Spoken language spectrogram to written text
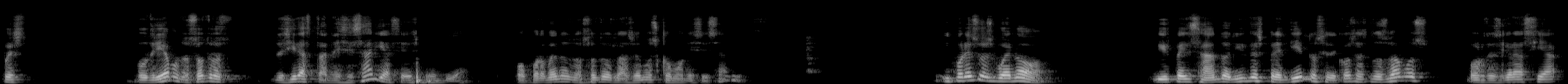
pues podríamos nosotros decir hasta necesarias se desprendía o por lo menos nosotros las vemos como necesarias. Y por eso es bueno ir pensando en ir desprendiéndose de cosas. Nos vamos, por desgracia,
